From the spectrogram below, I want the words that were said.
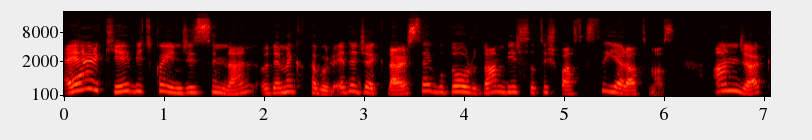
Eğer ki Bitcoin cinsinden ödeme kabul edeceklerse bu doğrudan bir satış baskısı yaratmaz. Ancak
